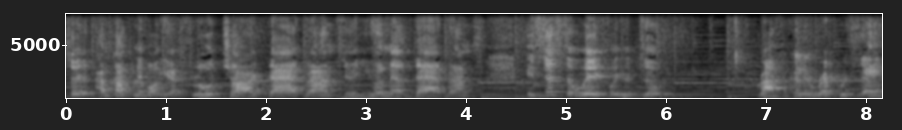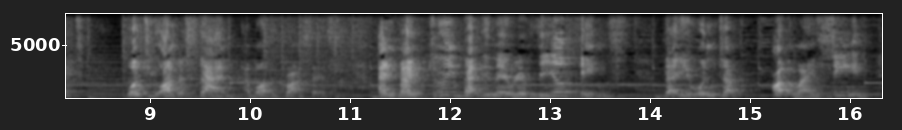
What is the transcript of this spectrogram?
So I'm talking about your flow chart diagrams, your UML diagrams. It's just a way for you to graphically represent what you understand about the process. And by doing that, you may reveal things that you wouldn't have otherwise seen.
